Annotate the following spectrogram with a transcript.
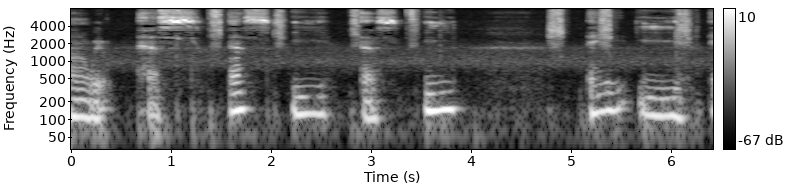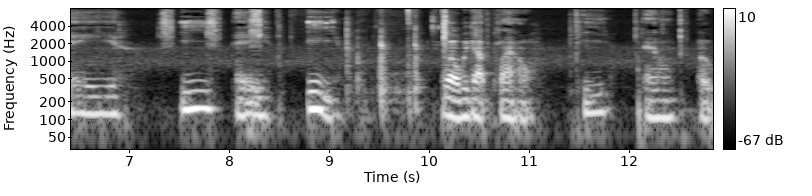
oh wait S S E S E A E A E A E. Well, we got plow. P L O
